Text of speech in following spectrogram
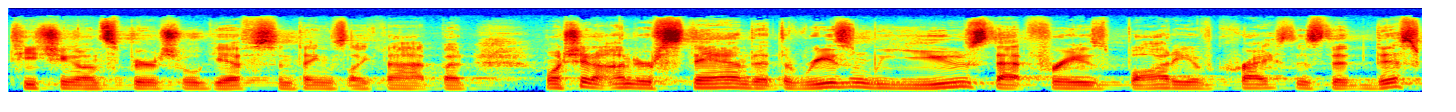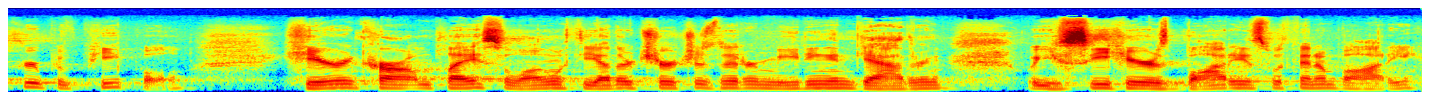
teaching on spiritual gifts and things like that. But I want you to understand that the reason we use that phrase, body of Christ, is that this group of people here in Carleton Place, along with the other churches that are meeting and gathering, what you see here is bodies within a body.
